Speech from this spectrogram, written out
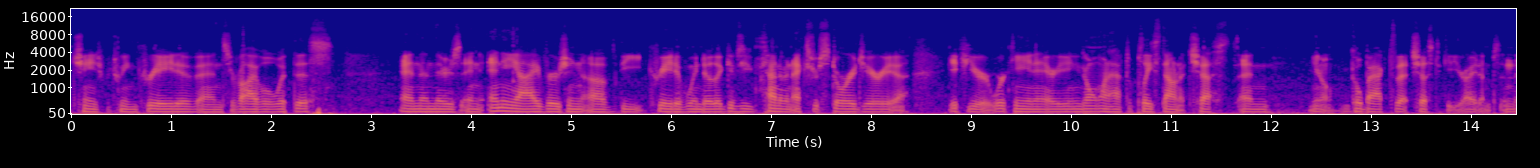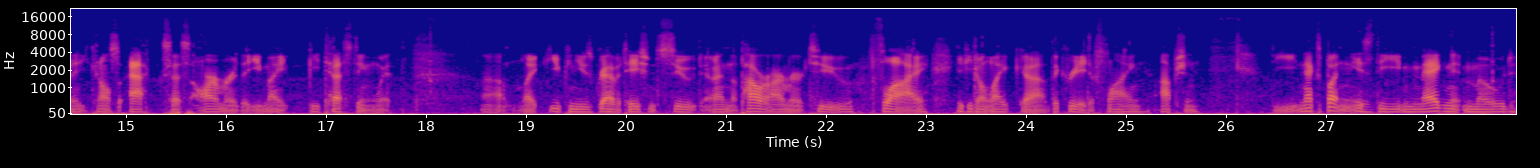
change between creative and survival with this. And then there's an NEI version of the creative window that gives you kind of an extra storage area if you're working in an area and you don't want to have to place down a chest and you know, go back to that chest to get your items, and then you can also access armor that you might be testing with. Um, like you can use gravitation suit and the power armor to fly if you don't like uh, the creative flying option. The next button is the magnet mode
